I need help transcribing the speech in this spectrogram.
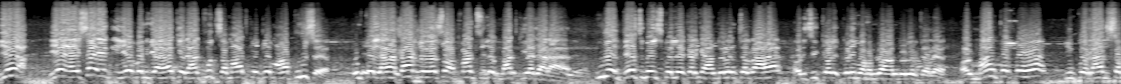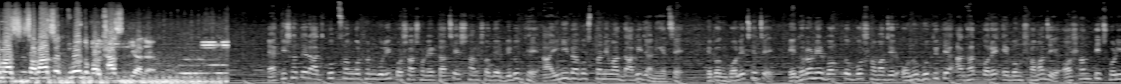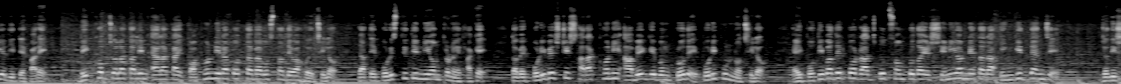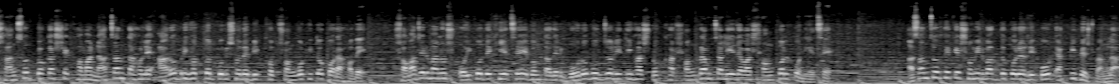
ये ये ऐसा एक ये बन गया है कि राजपूत समाज के जो महापुरुष है, उनको लगातार जो है सो अपमान सूचक बात किया जा रहा है। पूरे देश में इसको लेकर के आंदोलन चल रहा है और इसी कड़ी में हम लोग आंदोलन कर रहे हैं। और मांग करते हैं इनको राज्य समाज सभा से तुरंत बर्खास्त किया जाए। একই সাথে রাজপুত সংগঠনগুলি প্রশাসনের কাছে সাংসদের বিরুদ্ধে আইনি ব্যবস্থা নেওয়ার দাবি জানিয়েছে এবং বলেছে যে এ ধরনের বক্তব্য সমাজের অনুভূতিতে আঘাত করে এবং সমাজে অশান্তি ছড়িয়ে দিতে পারে। বিক্ষোভ চলাকালীন এলাকায় কঠোর নিরাপত্তা ব্যবস্থা দেওয়া হয়েছিল, যাতে পরিস্থিতি নিয়ন্ত্রণে থাকে। তবে পরিবেশটি সারাক্ষণই আবেগ এবং ক্রোধে পরিপূর্ণ ছিল। এই প্রতিবাদের পর রাজপুত সম্প্রদায়ের সিনিয়র নেতারা ইঙ্গিত দেন যে যদি সাংসদ প্রকাশ্যে ক্ষমা না চান, তাহলে আরও বৃহত্তর পরিসরে বিক্ষোভ সংগঠিত করা হবে। সমাজের মানুষ ঐক্য দেখিয়েছে এবং তাদের গৌরব উজ্জ্বল ইতিহাস রক্ষার সংগ্রাম চালিয়ে যাওয়ার সংকল্প নিয়েছে। আসানসোল থেকে সমীর বাধ্য করে রিপোর্ট, অ্যাক্টিভেস্ট বাংলা।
